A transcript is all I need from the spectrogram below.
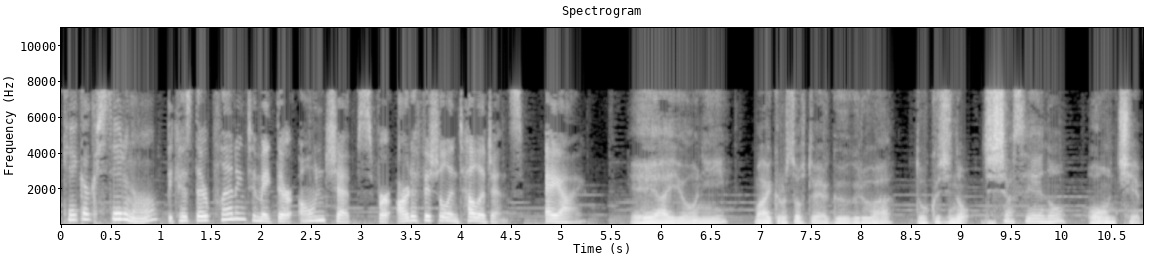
計画しているの Because they're planning to make their own chips for artificial intelligence, AI. AI 用にマイクロソフトや Google は独自の自社製の own chip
